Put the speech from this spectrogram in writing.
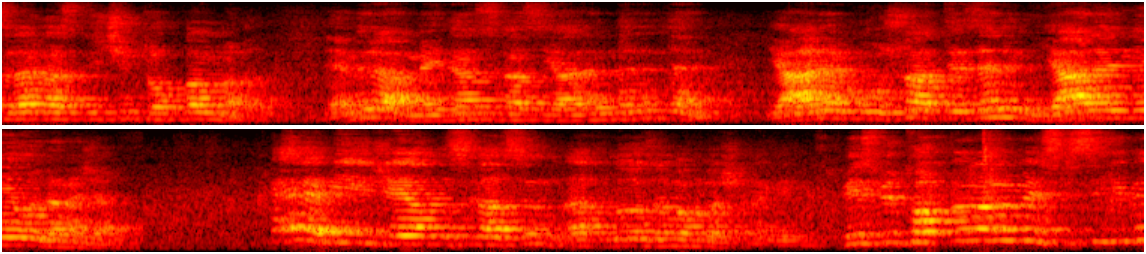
Sıra kastı için toplanmadık. Demir ağa meydan sırası yarenlerinden Yaren Musa Tezel'in yarenliğe oylanacak. Hele bir iyice yalnız kalsın, aklı o zaman başına toplanalım eskisi gibi.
